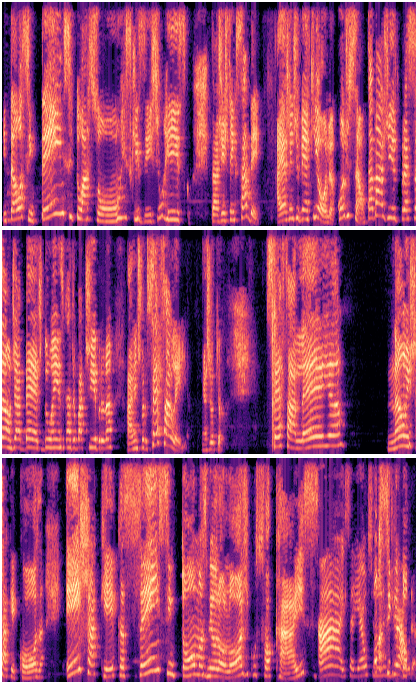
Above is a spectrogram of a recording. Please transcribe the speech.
então, assim, tem situações que existe um risco, então a gente tem que saber. Aí a gente vem aqui, olha, condição, tabagismo, pressão, diabetes, doença, cardiopatia, blá, a gente vai cefaleia. A gente aqui, ó. Cefaleia não enxaquecosa, enxaqueca sem sintomas neurológicos focais. Ah, isso aí é o sinônimo de aura.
